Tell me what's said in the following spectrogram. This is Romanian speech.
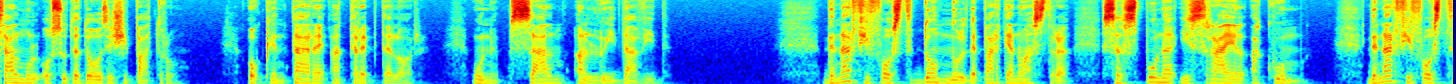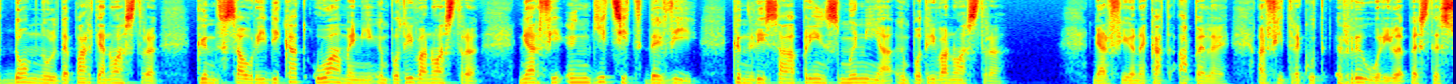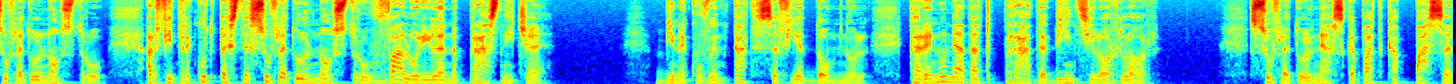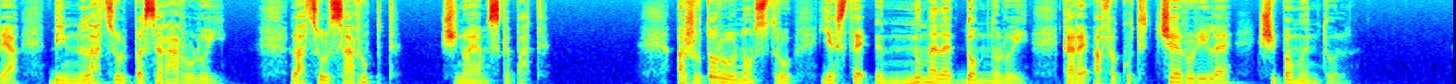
Psalmul 124, o cântare a treptelor, un psalm al lui David. De n-ar fi fost Domnul de partea noastră să spună Israel acum, de n-ar fi fost Domnul de partea noastră când s-au ridicat oamenii împotriva noastră, ne-ar fi înghițit de vii când li s-a aprins mânia împotriva noastră ne-ar fi înecat apele, ar fi trecut râurile peste sufletul nostru, ar fi trecut peste sufletul nostru valurile năprasnice. Binecuvântat să fie Domnul, care nu ne-a dat pradă dinților lor. Sufletul ne-a scăpat ca pasărea din lațul păsărarului. Lațul s-a rupt și noi am scăpat. Ajutorul nostru este în numele Domnului, care a făcut cerurile și pământul.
